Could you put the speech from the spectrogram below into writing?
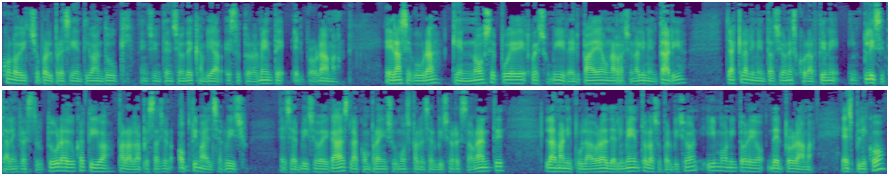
con lo dicho por el presidente Iván Duque en su intención de cambiar estructuralmente el programa. Él asegura que no se puede resumir el PAE a una ración alimentaria, ya que la alimentación escolar tiene implícita la infraestructura educativa para la prestación óptima del servicio, el servicio de gas, la compra de insumos para el servicio de restaurante, las manipuladoras de alimentos, la supervisión y monitoreo del programa. Explicó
